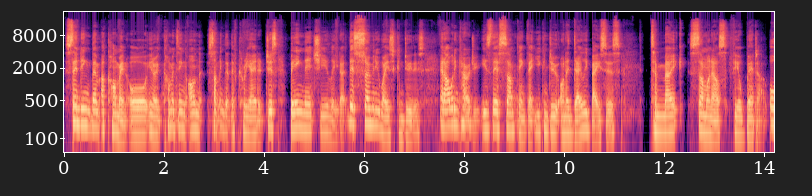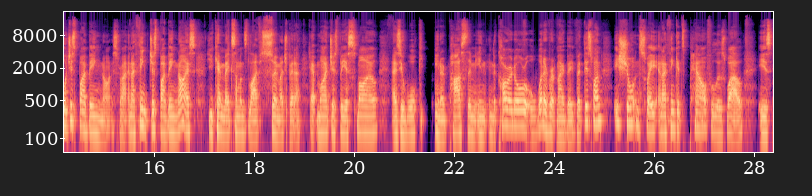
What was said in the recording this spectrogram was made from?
sending them a comment or, you know, commenting on something that they've created, just being their cheerleader. There's so many ways you can do this. And I would encourage you, is there something that you can do on a daily basis to make someone else feel better or just by being nice, right? And I think just by being nice, you can make someone's life so much better. It might just be a smile as you walk you know, pass them in, in the corridor or whatever it may be. But this one is short and sweet, and I think it's powerful as well. Is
